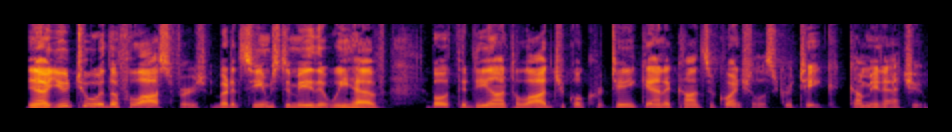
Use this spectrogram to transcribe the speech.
Now, you two are the philosophers, but it seems to me that we have both the deontological critique and a consequentialist critique coming at you.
